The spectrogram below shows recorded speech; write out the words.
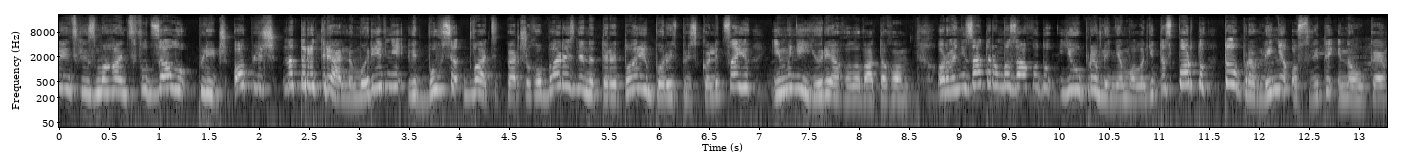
всеукраїнських змагань з футзалу Пліч-опліч на територіальному рівні відбувся 21 березня на території Бориспільського ліцею імені Юрія Головатого. Організаторами заходу є управління молоді та спорту та управління освіти і науки.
